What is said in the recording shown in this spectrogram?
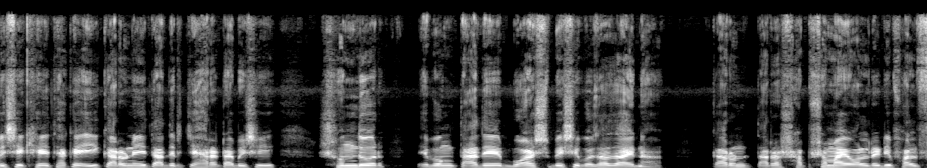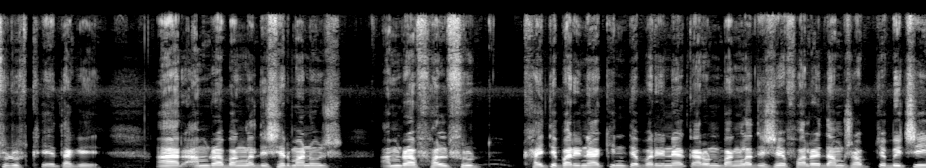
বেশি খেয়ে থাকে, এই কারণেই তাদের চেহারাটা বেশি সুন্দর এবং তাদের বয়স বেশি বোঝা যায় না। কারণ তারা সবসময় অলরেডি ফল ফ্রুট খেয়ে থাকে। আর আমরা বাংলাদেশের মানুষ, আমরা ফল ফ্রুট খাইতে পারি না, কিনতে পারি না, কারণ বাংলাদেশে ফলের দাম সবচেয়ে বেশি।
